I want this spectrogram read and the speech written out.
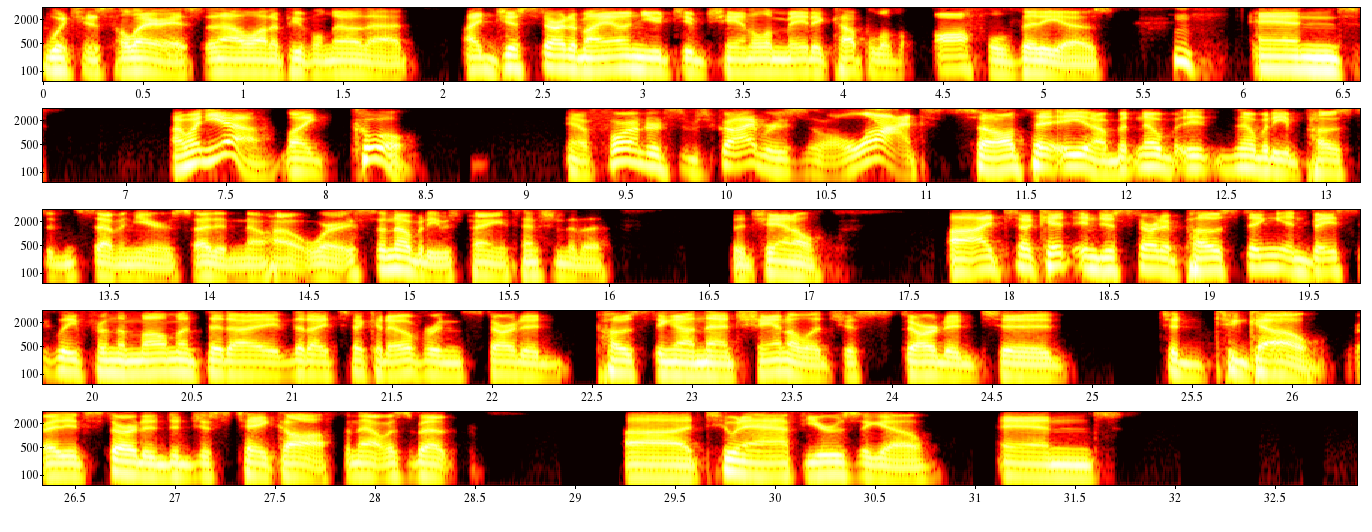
which is hilarious. And not a lot of people know that. I just started my own YouTube channel and made a couple of awful videos. Hmm. and I went, yeah, like cool. You know, 400 subscribers is a lot. So I'll take, you know, but nobody, nobody posted in seven years. So I didn't know how it works. So nobody was paying attention to the, the channel. Uh, I took it and just started posting, and basically from the moment that I that I took it over and started posting on that channel, it just started to to to go right. It started to just take off, and that was about uh, two and a half years ago, and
